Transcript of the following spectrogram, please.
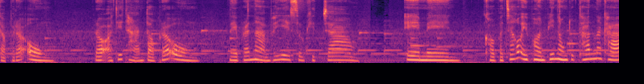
กับพระองค์ เราอธิษฐานต่อพระองค์ ในพระนามพระเยซูคริสต์เจ้า เอเมน ขอพระเจ้าอวยพรพี่น้องทุกท่านนะคะ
